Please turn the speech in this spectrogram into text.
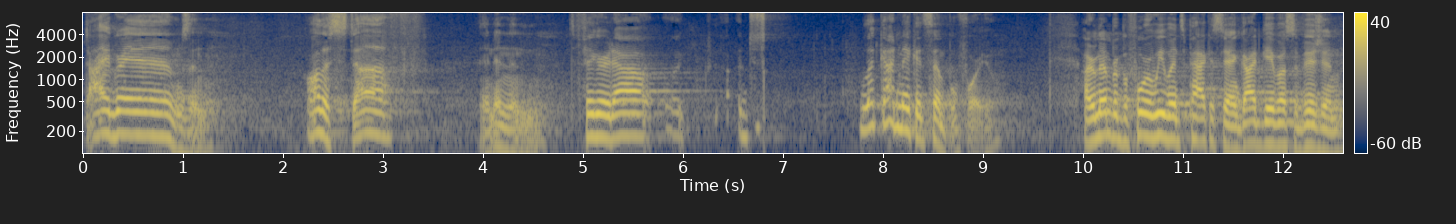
diagrams and all this stuff and then and figure it out. Like, just let God make it simple for you. I remember before we went to Pakistan, God gave us a vision,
